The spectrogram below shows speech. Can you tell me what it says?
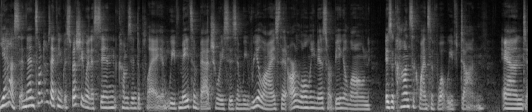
Yes, and then sometimes I think, especially when a sin comes into play and we've made some bad choices and we realize that our loneliness or being alone is a consequence of what we've done. And,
